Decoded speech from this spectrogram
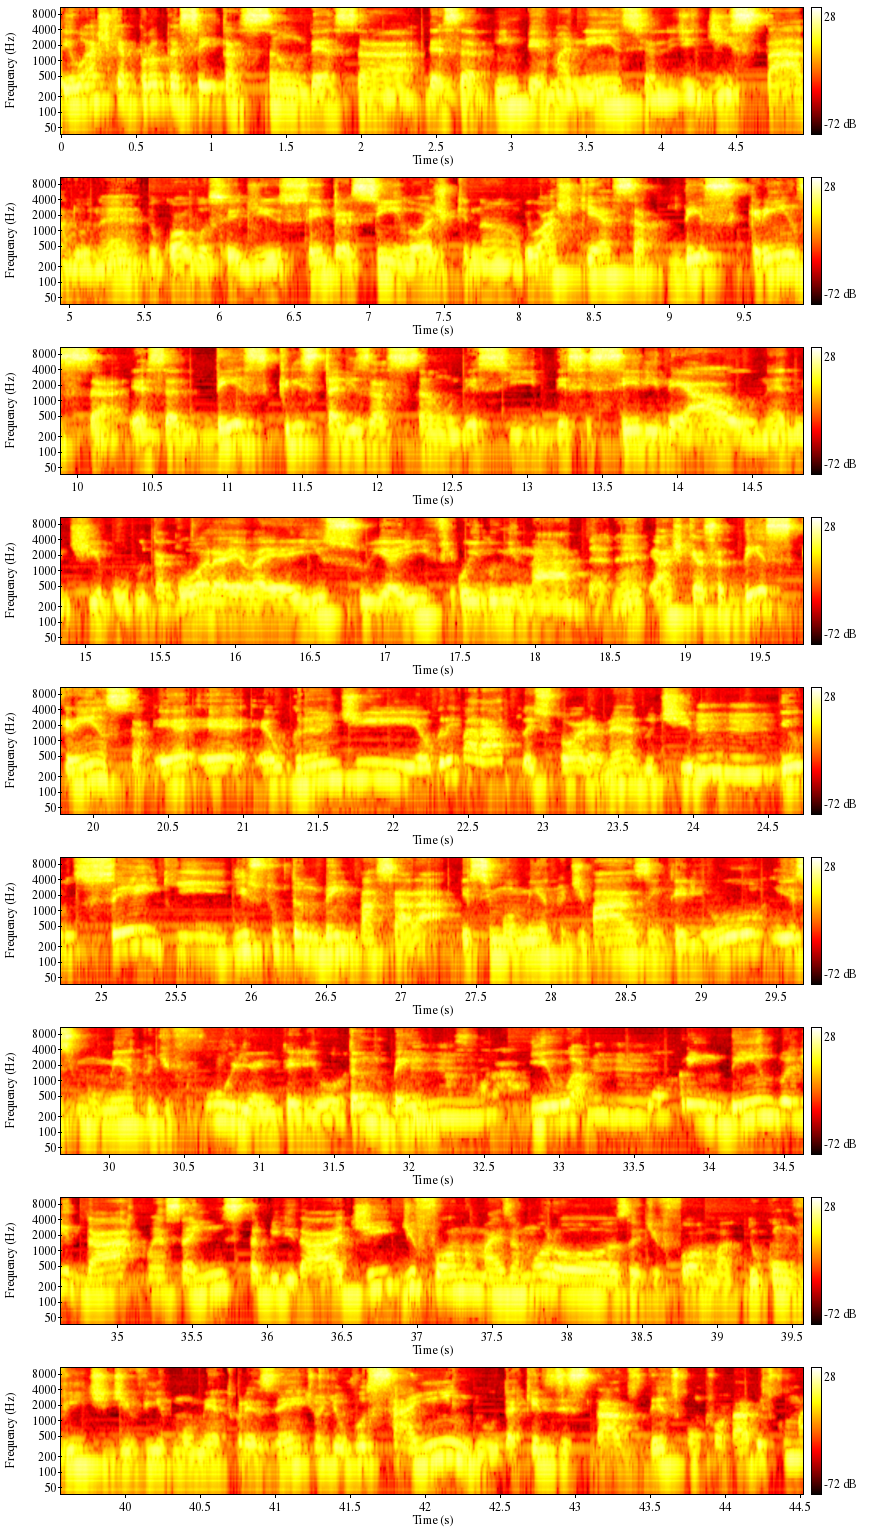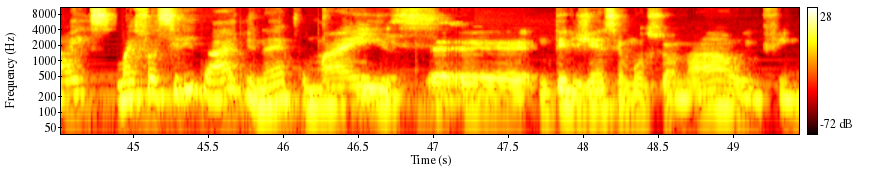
eu acho que a própria aceitação dessa, dessa impermanência de, de estado, né? Do qual você diz sempre assim, lógico que não. Eu acho que essa descrença, essa descristalização desse, desse ser ideal, né? Do tipo, puta, agora ela é isso e aí ficou iluminada, né? Eu acho que essa descrença é, é, é o grande é o grande barato da história, né? Do tipo, uhum. eu sei que isto também passará. Esse momento de paz interior e esse momento de fúria interior também uhum. passará. E eu uhum. aprendendo a lidar com essa instabilidade de forma mais amorosa, de forma do convite de vir momento presente, onde eu vou saindo daqueles estados desconfortáveis com mais, mais facilidade, né? Com mais é, é, inteligência emocional, enfim.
